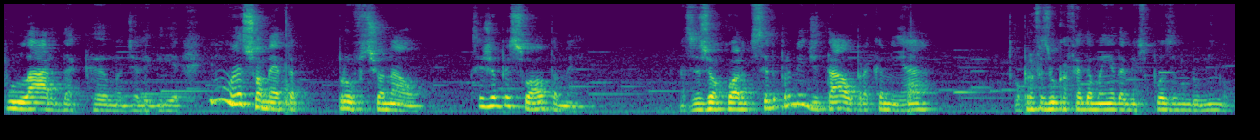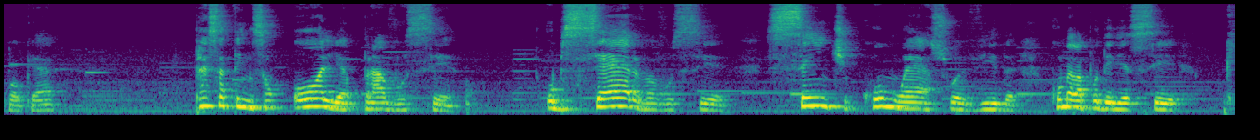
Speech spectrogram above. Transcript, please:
pular da cama de alegria. E não é só meta profissional, seja pessoal também. Às vezes eu acordo cedo para meditar ou para caminhar, ou para fazer o café da manhã da minha esposa num domingo qualquer. Presta atenção, olha para você, observa você, sente como é a sua vida, como ela poderia ser, o que,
